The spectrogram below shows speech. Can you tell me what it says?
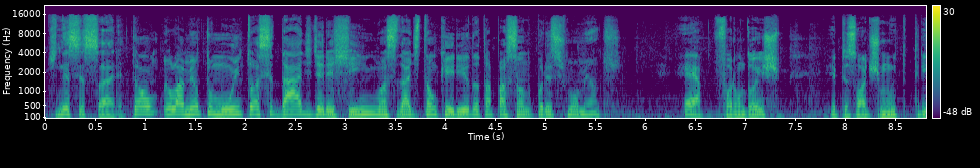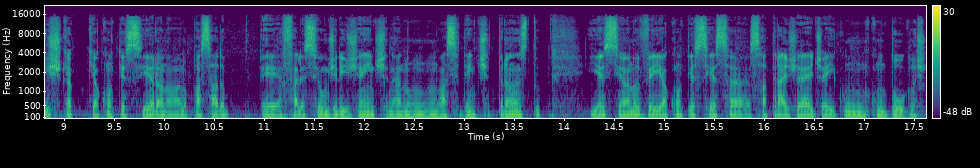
desnecessária. Então, eu lamento muito a cidade de Erechim, uma cidade tão querida, estar tá passando por esses momentos. É, foram dois episódios muito tristes que, que aconteceram. No ano passado é, faleceu um dirigente né, num, num, acidente de trânsito e esse ano veio acontecer essa, essa tragédia aí com, com Douglas.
